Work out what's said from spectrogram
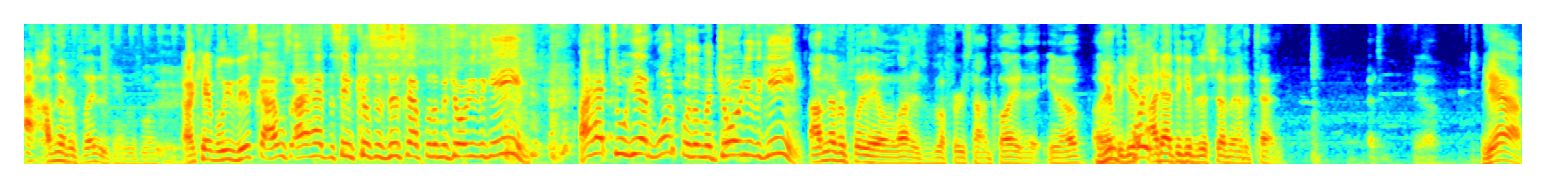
I've never played this game before. I can't believe this guy I was. I had the same kills as this guy for the majority of the game. I had two. He had one for the majority of the game. I've never played Halo Online. This was my first time playing it. You know, I'd, have You've to, give, I'd have to give it a seven out of ten. That's, you know. Yeah.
